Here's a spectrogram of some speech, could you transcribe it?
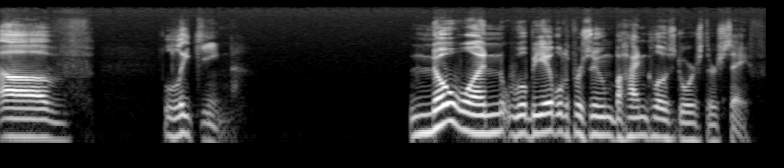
of leaking. No one will be able to presume behind closed doors they're safe.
